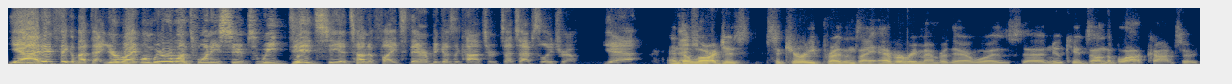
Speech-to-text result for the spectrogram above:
Yeah, I didn't think about that. You're right. When we were 120 soups, we did see a ton of fights there because of concerts. That's absolutely true. Yeah. And the true. largest security presence I ever remember there was uh, New Kids on the Block concert.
